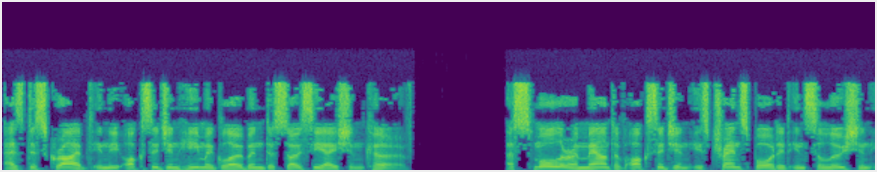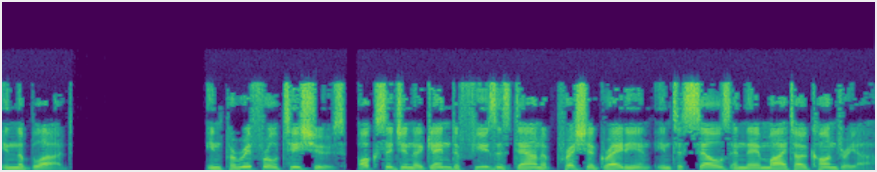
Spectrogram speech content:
as described in the oxygen-hemoglobin dissociation curve. A smaller amount of oxygen is transported in solution in the blood. In peripheral tissues, oxygen again diffuses down a pressure gradient into cells and their mitochondria,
